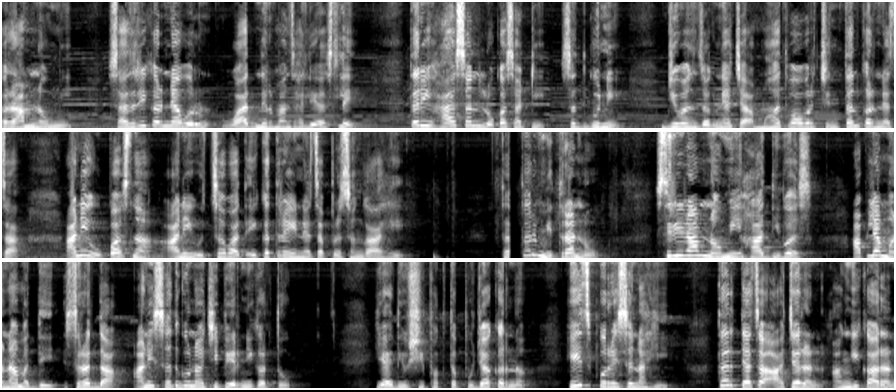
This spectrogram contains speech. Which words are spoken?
रामनवमी साजरी करण्यावरून वाद निर्माण झाले असले तरी हा सण लोकांसाठी सद्गुणी जीवन जगण्याच्या महत्त्वावर चिंतन करण्याचा आणि उपासना आणि उत्सवात एकत्र येण्याचा प्रसंग आहे. तर मित्रांनो श्रीरामनवमी हा दिवस आपल्या मनामध्ये श्रद्धा आणि सद्गुणाची पेरणी करतो. या दिवशी फक्त पूजा करणं हेच पुरेसं नाही. तर त्याचं आचरण अंगीकारण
